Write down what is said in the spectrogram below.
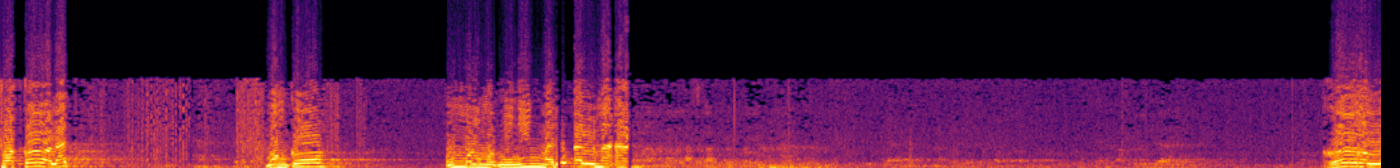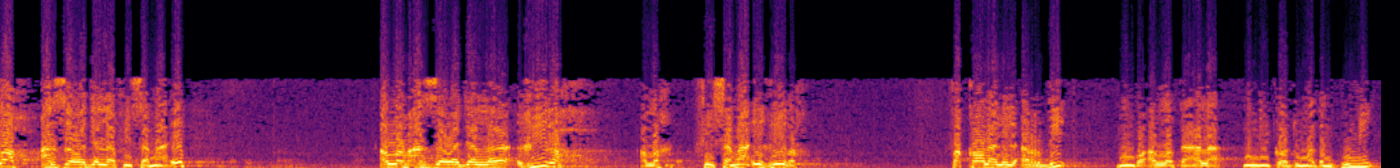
faqalat mongko ummul mukminin maru al ma'a Allah azza wa jalla fi sama'ih. Allah azza wa jalla ghirah. Allah fi sama'i ghirah. Faqala lil ardi mongko Allah taala ngendika dumateng bumi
